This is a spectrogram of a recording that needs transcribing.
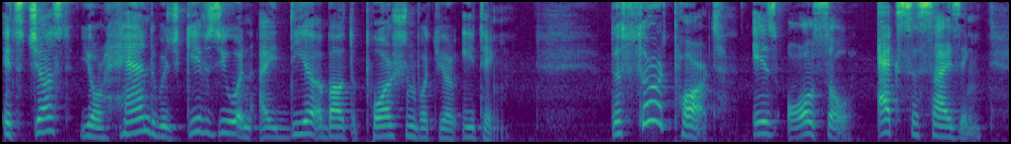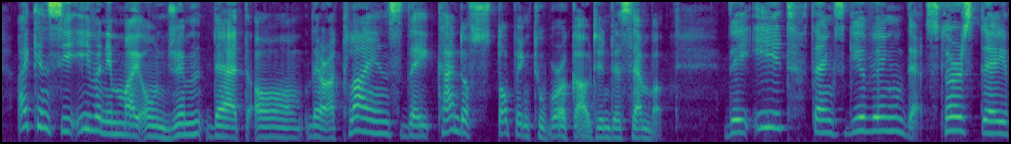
It's just your hand which gives you an idea about the portion what you're eating. The third part is also exercising. I can see even in my own gym that uh, there are clients they kind of stopping to work out in December. They eat Thanksgiving, that's Thursday.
